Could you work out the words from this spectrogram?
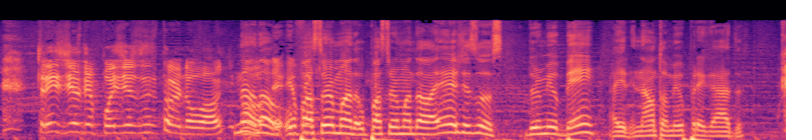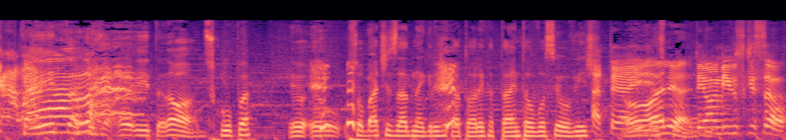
Três dias depois, Jesus se tornou o áudio. Não, não, eu- o eu pastor manda, o pastor manda lá, ei Jesus, dormiu bem? Aí ele, não, tô meio pregado. Eita, eita, ó, desculpa, eu, eu sou batizado na igreja católica, tá? Então você ouvinte. Até aí, Olha. tenho amigos que são.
